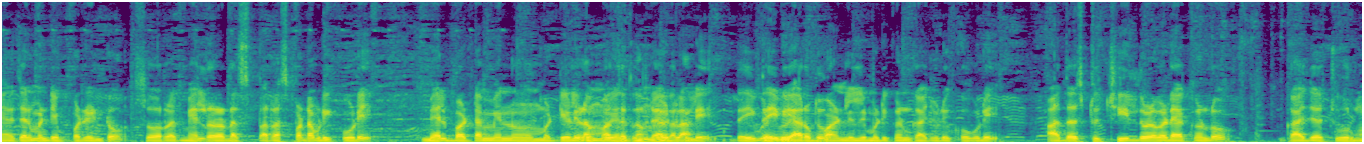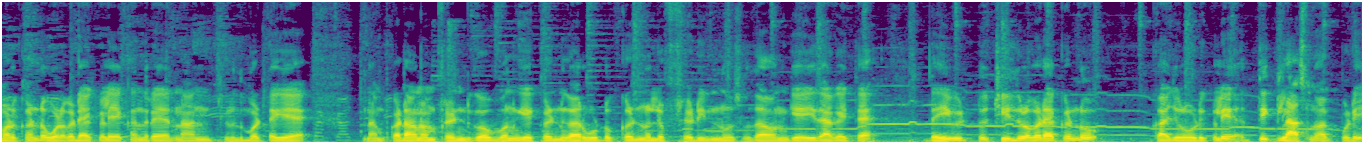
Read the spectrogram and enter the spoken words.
ಮೆಜರ್ಮೆಂಟ್ ಇಂಪಾರ್ಟೆಂಟು ಸೊ ಮೇಲೆ ರಸ್ ರಸ್ಪಟ ಬಿಡಿ ಕೂಡಿ ಮೇಲೆ ಬಟಮ್ ಏನು ಮಡ್ಡಿ ಮಾತ್ರ ತೊಂದರೆ ಆಗಲ್ಲ. ದಯವಿಟ್ಟು ಯಾರು ಬಾಣಲಿಲಿ ಮಡಿಕೊಂಡು ಗಾಜು ಹೊಡಿಕ್ ಹೋಗ್ಬಿಡಿ. ಆದಷ್ಟು ಚೀಲದೊಳಗಡೆ ಹಾಕೊಂಡು ಗಾಜ ಚೂರು ಮಾಡ್ಕೊಂಡು ಒಳಗಡೆ ಹಾಕೊಳ್ಳಿ. ಯಾಕಂದರೆ ನಾನು ತಿಳಿದ ಮಟ್ಟಿಗೆ ನಮ್ಮ ಕಡೆ ನಮ್ಮ ಫ್ರೆಂಡ್ಗೆ ಒಬ್ಬನಿಗೆ ಕಣ್ಗಾರ್ಬಿಟ್ಟು ಕಣ್ಣು ಲೆಫ್ಟ್ ಸೈಡ್ ಇನ್ನೂ ಸುಧಾ ಅವನಿಗೆ ಇದಾಗೈತೆ. ದಯವಿಟ್ಟು ಚೀಲದೊಳಗಡೆ ಹಾಕೊಂಡು ಗಾಜು ಹೊಡಿಕೊಳ್ಳಿ. ಅತಿ ಗ್ಲಾಸ್ನೂ ಹಾಕ್ಬಿಡಿ.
